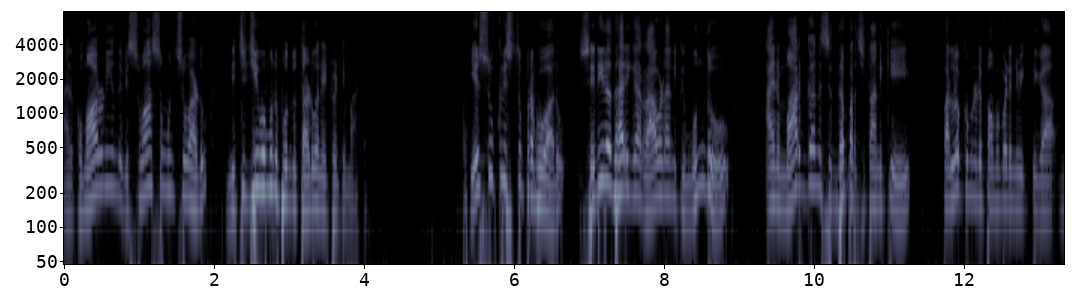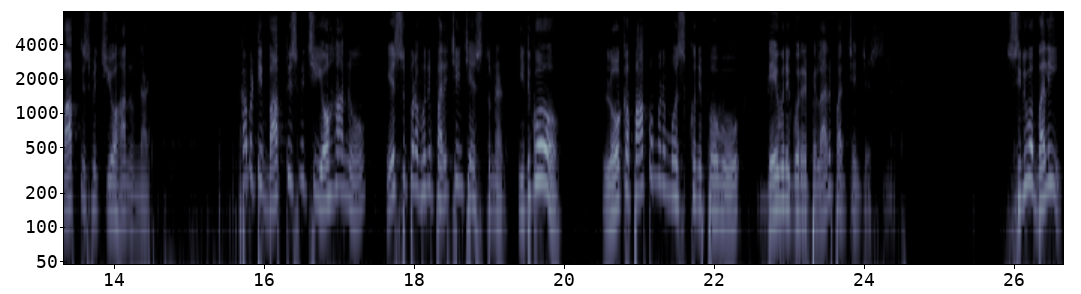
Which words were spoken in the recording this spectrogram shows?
ఆయన కుమారుని ఎందు విశ్వాసం ఉంచువాడు నిత్యజీవమును పొందుతాడు అనేటువంటి మాట. యేసుక్రీస్తు ప్రభువారు శరీరధారిగా రావడానికి ముందు ఆయన మార్గాన్ని సిద్ధపరచడానికి పరలోకము నుండి పంపబడిన వ్యక్తిగా బాప్తిస్మిచ్ యోహాన్ ఉన్నాడు కాబట్టి బాప్తిస్మిచ్చి యోహాను యేసుప్రభుని పరిచయం చేస్తున్నాడు. ఇదిగో లోక పాపమును మోసుకొని పోవు దేవుని గొర్రెపిల్లని పరిచయం చేస్తున్నాడు. సిలువ బలి.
